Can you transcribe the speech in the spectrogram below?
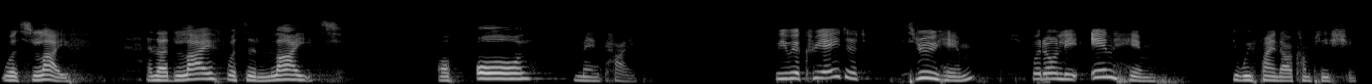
was life, and that life was the light of all mankind. We were created through him, but only in him do we find our completion.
